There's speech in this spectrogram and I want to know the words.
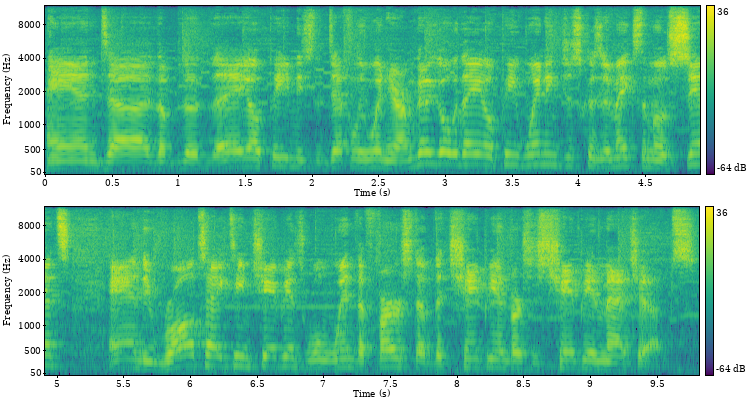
And uh, the, the, the, AOP needs to definitely win here. I'm going to go with AOP winning just because it makes the most sense. And the Raw Tag Team Champions will win the first of the champion versus champion matchups.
